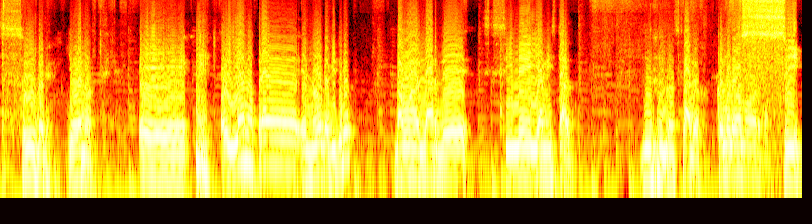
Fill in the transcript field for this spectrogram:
Súper, qué bueno. Eh, hoy día nos trae el nuevo capítulo. Vamos a hablar de cine y amistad. Gonzalo, ¿cómo lo vamos a abordar? Sí,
